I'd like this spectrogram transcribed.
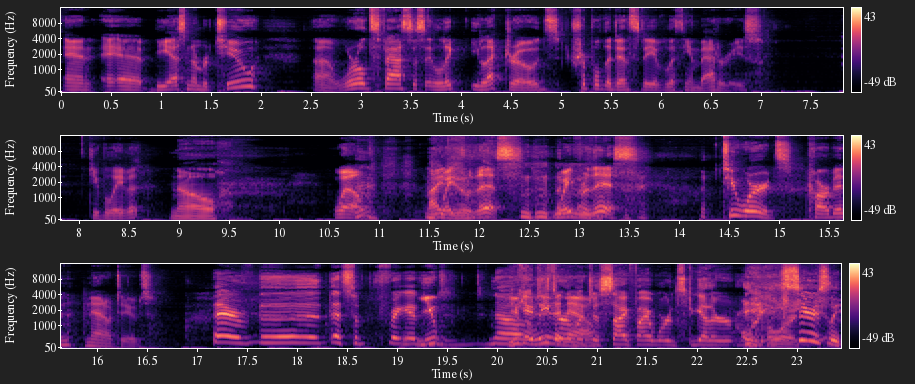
And uh, BS number two uh, world's fastest elec electrodes triple the density of lithium batteries. Do you believe it? No, Well, I wait do. for this. wait for this. Two words carbon nanotubes. they're the that's a friggin' You- no. you You can't believe just it throw a now. bunch of sci-fi words together. Morty. Seriously,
